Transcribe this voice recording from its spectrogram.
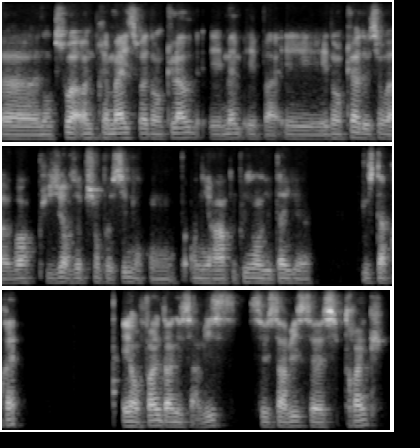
Euh, donc, soit on-premise, soit dans le cloud, et même et pas. Et, dans le cloud aussi, on va avoir plusieurs options possibles. Donc, on, ira un peu plus le détail juste après. Et enfin, le dernier service, c'est le service SIP-Trunk.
